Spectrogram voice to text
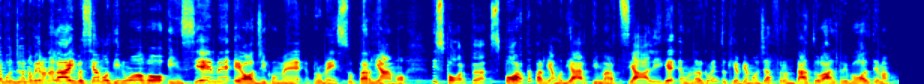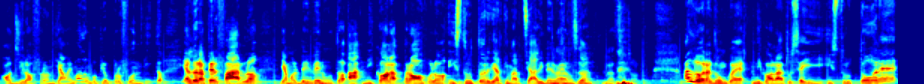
a Buongiorno Verona Live, siamo di nuovo insieme e oggi come promesso parliamo di sport. Sport parliamo di arti marziali, che è un argomento che abbiamo già affrontato altre volte, ma oggi lo affrontiamo in modo un po' più approfondito. E allora per farlo diamo il benvenuto a Nicola Provolo, istruttore di arti marziali. Benvenuto. Grazie, grazie. Allora, dunque, Nicola, tu sei istruttore,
